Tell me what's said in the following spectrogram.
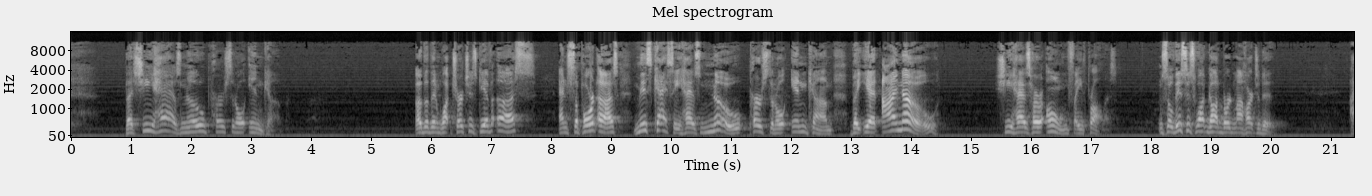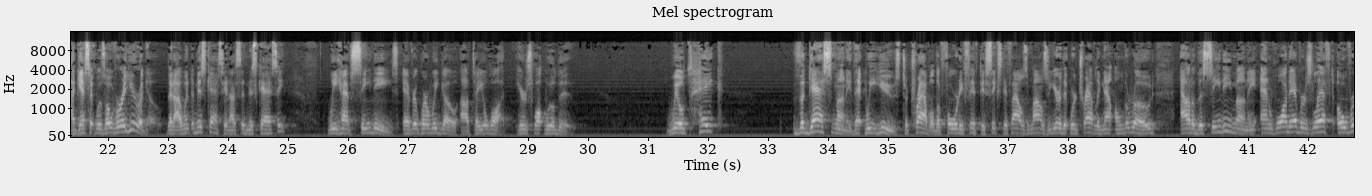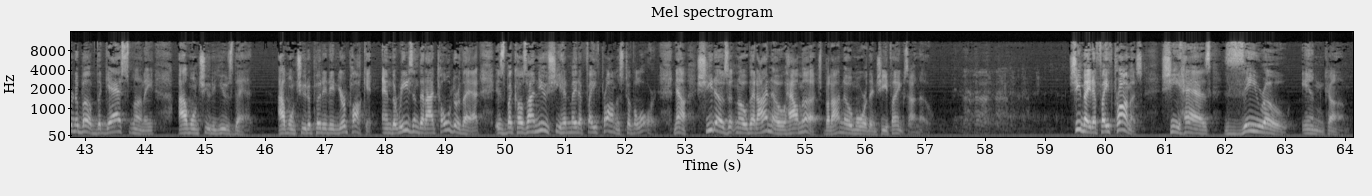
but she has no personal income other than what churches give us and support us. Miss Cassie has no personal income, but yet I know she has her own faith promise. And so this is what God burdened my heart to do. I guess it was over a year ago that I went to Miss Cassie and I said, Miss Cassie, we have CDs everywhere we go. I'll tell you what, here's what we'll do. We'll take the gas money that we use to travel the 40, 50, 60,000 miles a year that we're traveling now on the road out of the CD money and whatever's left over and above the gas money, I want you to use that. I want you to put it in your pocket. And the reason that I told her that is because I knew she had made a faith promise to the Lord. Now, she doesn't know that I know how much, but I know more than she thinks I know. She made a faith promise. She has zero income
